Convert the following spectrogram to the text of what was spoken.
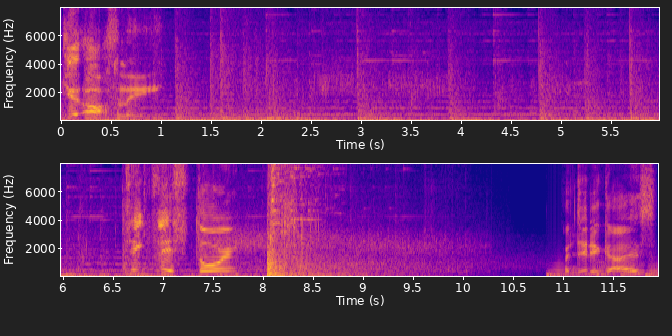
Get off me! Take this, Thor! I did it, guys.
